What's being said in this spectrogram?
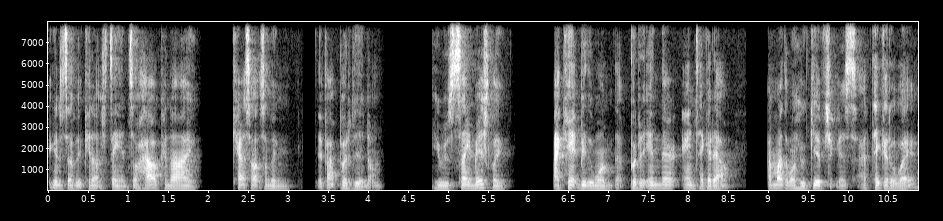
against itself, it cannot stand. So how can I cast out something if I put it in them? He was saying basically, I can't be the one that put it in there and take it out. I'm not the one who gives sickness. I take it away.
